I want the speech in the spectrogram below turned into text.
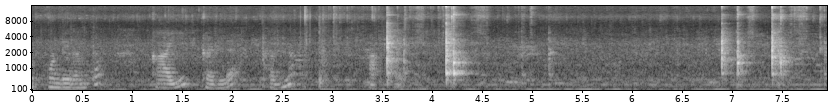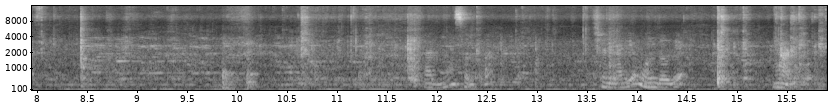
ರುಬ್ಕೊಂಡಿರೋಂಥ ಕಾಯಿ, ಕಡಲೆ ಅದನ್ನ ಹಾಕ್ತೀವಿ ಅದನ್ನ ಸ್ವಲ್ಪ ಚೆನ್ನಾಗಿ ಮುಂದೋಗೆ ಮಾಡ್ಕೊಳ್ಳಿ.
